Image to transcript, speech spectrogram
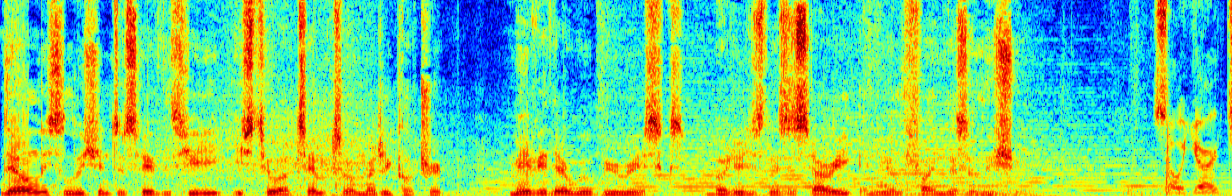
The only solution to save the city is to attempt a magical trip. Maybe there will be risks, but it is necessary and we'll find the solution. So, George,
